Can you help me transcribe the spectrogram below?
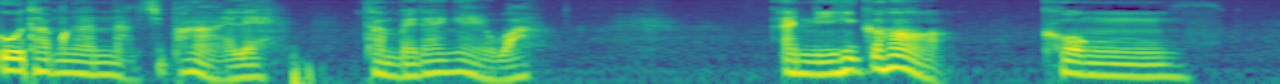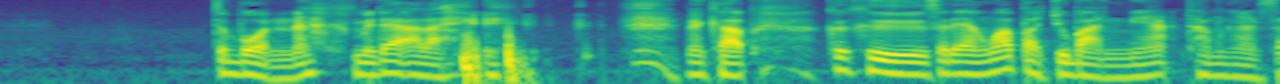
กูทำงานหนักชิบหายเลยทำไปได้ไงวะ อันนี้ก็คงจะบ่นนะไม่ได้อะไรนะครับ ก็คือแสดงว่าปัจจุบันเนี้ยทำงานส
